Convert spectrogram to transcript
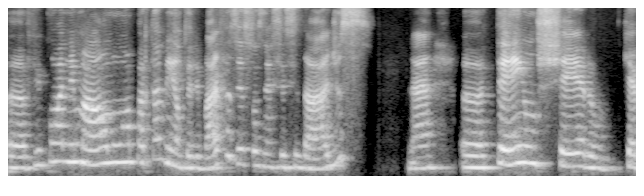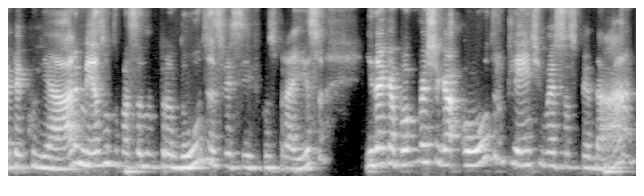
uh, fica um animal num apartamento, ele vai fazer suas necessidades, né? Uh, tem um cheiro que é peculiar, mesmo tu passando produtos específicos para isso, e daqui a pouco vai chegar outro cliente que vai se hospedar,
